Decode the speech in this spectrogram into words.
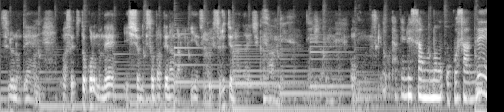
するので、まあ、そういったところもね一緒に育てながら家づくりするっていうのは大事かなというふうに思うん。ですけど。建主さんのお子さんで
